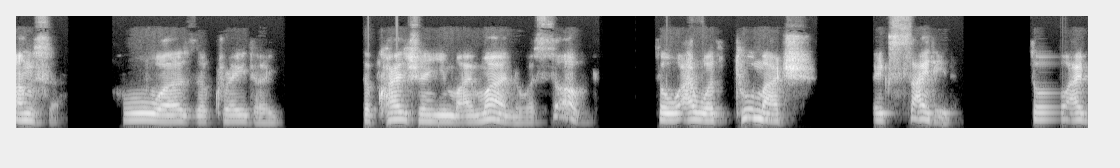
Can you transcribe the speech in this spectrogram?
answer. Who was the creator? The question in my mind was solved. So I was too much excited. So I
